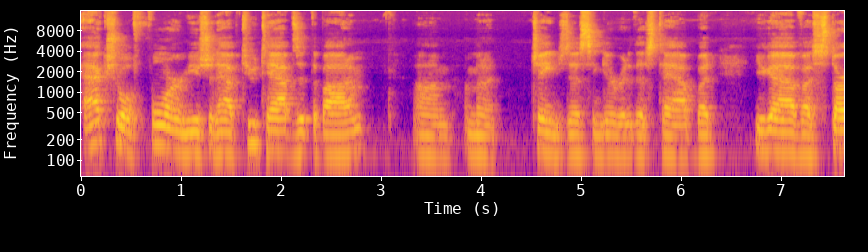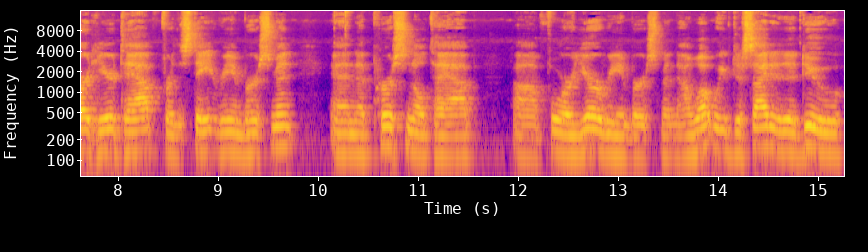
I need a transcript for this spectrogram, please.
actual form, you should have two tabs at the bottom. Um, I'm going to change this and get rid of this tab, but you have a start here tab for the state reimbursement and a personal tab uh, for your reimbursement. Now, what we've decided to do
